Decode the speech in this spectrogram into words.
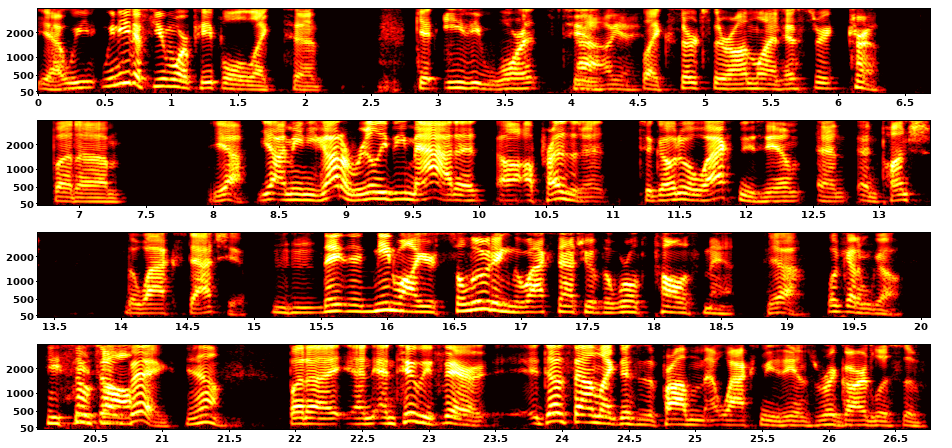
yeah, we, we need a few more people like to get easy warrants to Oh, like search their online history. True. But um, yeah, yeah, I mean, you got to really be mad at uh, a president to go to a wax museum and and punch the wax statue. hmm They, they- meanwhile, you're saluting the wax statue of the world's tallest man. Yeah, look at him go. He's so He's so tall. big. Yeah. But uh, and and to be fair, it does sound like this is a problem at wax museums, regardless of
